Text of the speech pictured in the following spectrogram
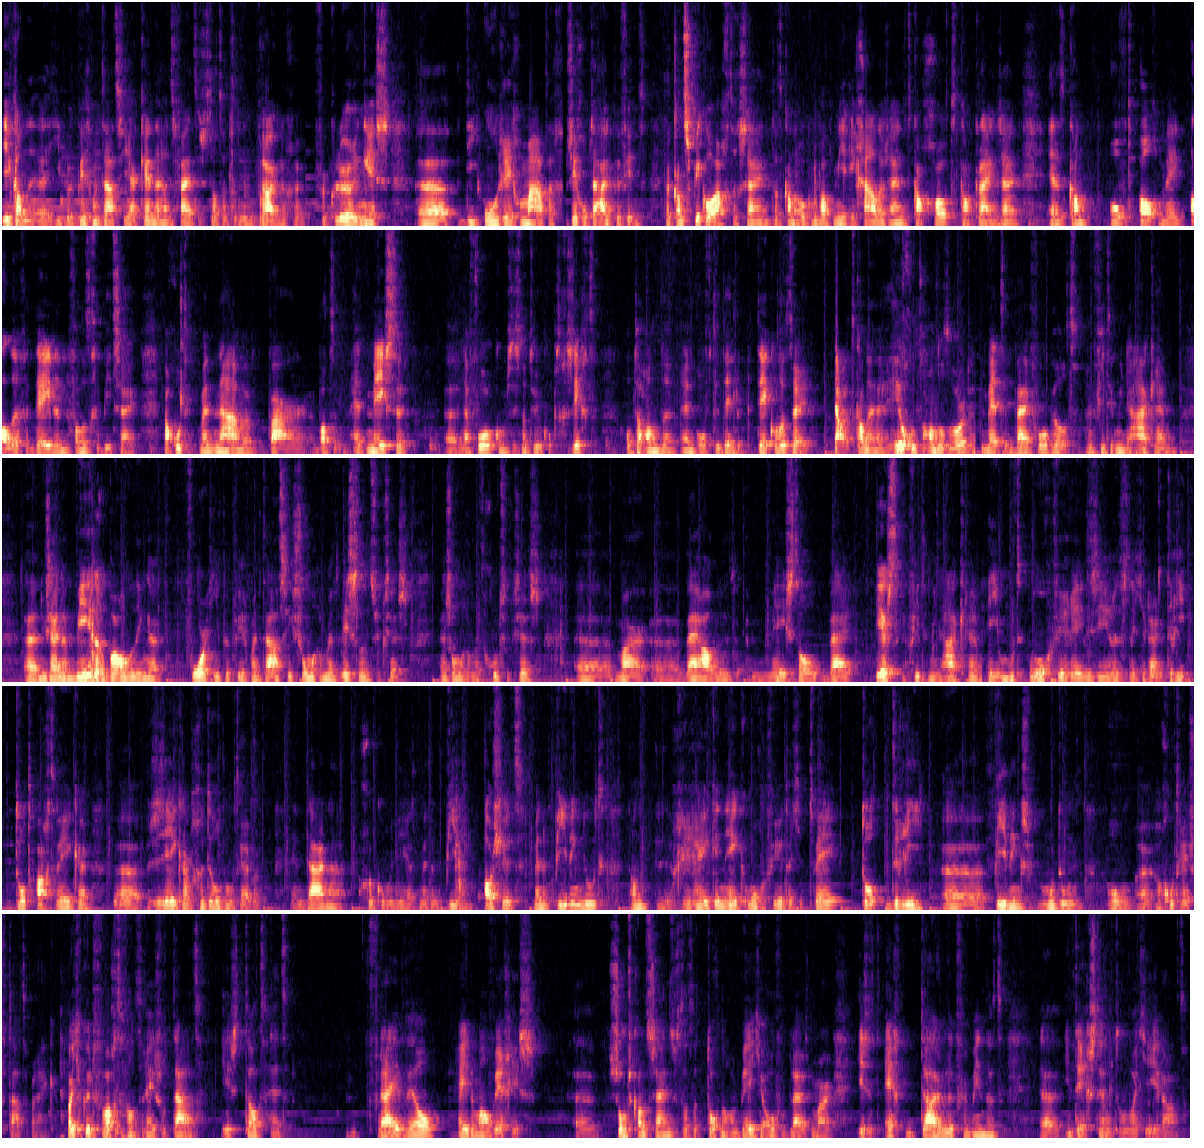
Je kan uh, hyperpigmentatie herkennen aan het feit dat het een bruinige verkleuring is uh, die onregelmatig zich op de huid bevindt. Dat kan spikkelachtig zijn, dat kan ook een wat meer egaler zijn, het kan groot, het kan klein zijn en het kan over het algemeen alle delen van het gebied zijn. Maar goed, met name waar wat het meeste uh, naar voren komt is natuurlijk op het gezicht, op de handen en of de decolleté. Nou, het kan heel goed behandeld worden met bijvoorbeeld een vitamine A-crème. Uh, nu zijn er meerdere behandelingen voor hyperpigmentatie, sommige met wisselend succes en sommige met goed succes. Uh, maar wij houden het meestal bij eerst een vitamine A-crème en je moet ongeveer realiseren dat je daar 3 tot 8 weken zeker geduld moet hebben. En daarna gecombineerd met een peeling. Als je het met een peeling doet, dan reken ik ongeveer dat je 2 tot 3 peelings moet doen om uh, een goed resultaat te bereiken. Wat je kunt verwachten van het resultaat is dat het vrijwel helemaal weg is. Soms kan het zijn dus dat het toch nog een beetje overblijft, maar is het echt duidelijk verminderd in tegenstelling tot wat je eerder had.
